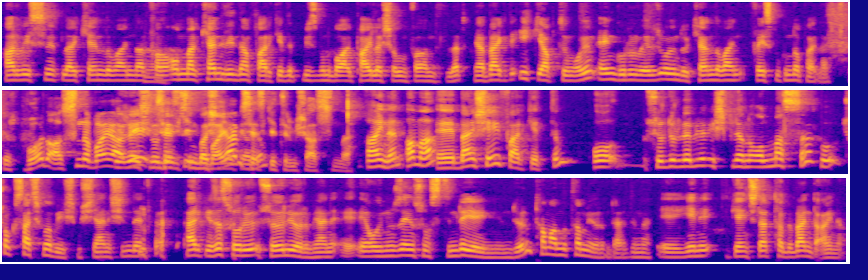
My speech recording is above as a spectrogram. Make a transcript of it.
Harvey Smith'ler, Ken Levine'lar falan onlar kendiliğinden fark edip biz bunu paylaşalım falan dediler. Ya belki de ilk yaptığım oyun en gurur verici oyundur. Ken Levine Facebook'unda paylaşmıştır. Bu arada aslında bayağı bir, ses, bayağı bir ses getirmiş aslında. Aynen ama e, ben şeyi fark ettim. O sürdürülebilir iş planı olmazsa bu çok saçma bir işmiş. Yani şimdi herkese soruyor, söylüyorum yani e, e, oyununuzu en son Steam'de yayınlayın diyorum. Tam anlatamıyorum derdimi. E, yeni gençler tabii ben de aynı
